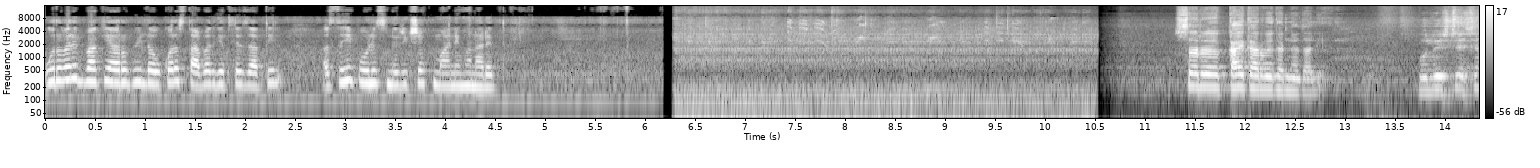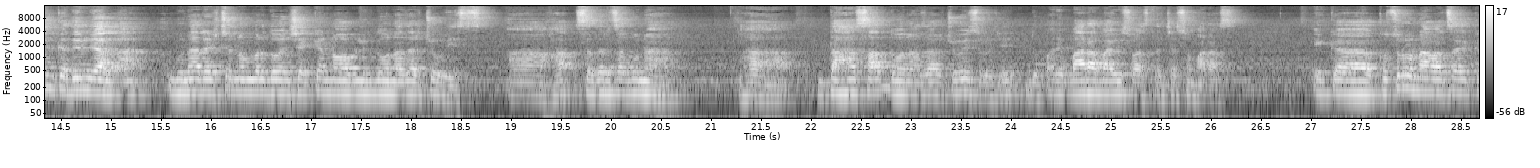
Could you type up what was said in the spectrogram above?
उर्वरित बाकी आरोपी लवकरच ताब्यात घेतले जातील. असेही पोलीस निरीक्षक माने म्हणालेत. सर काय कारवाई करण्यात आली? पोलीस स्टेशन कदीम जालना गुन्हा रजिस्टर नंबर दोनशे एक्क्याण्णव ऑब्लिक दोन हजार चोवीस. हा सदरचा गुन्हा हा दहा सात दोन हजार चोवीस रोजी दुपारी बारा बावीस वाजताच्या सुमारास. एक खुसरो नावाचा एक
